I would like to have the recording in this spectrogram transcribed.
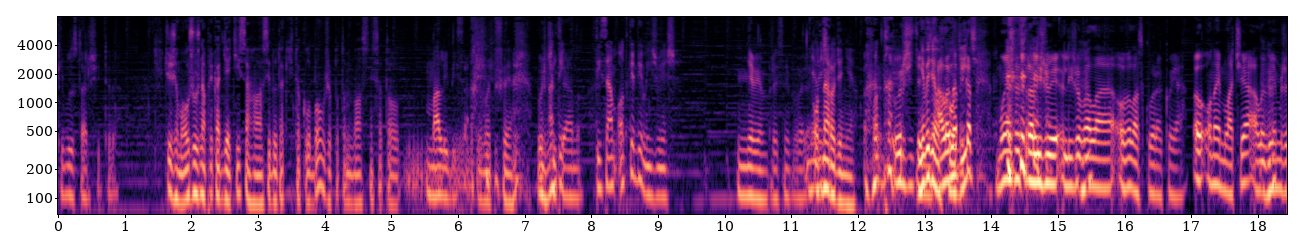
keď budú starší teda. Čiže môžu už napríklad deti sa hlásiť do takýchto klubov, že potom vlastne sa to Mali by sa. vylepšuje. Určite ty, áno. Ty sám odkedy lyžuješ? Neviem presne povedať. Od narodenia. Určite. Nevedel ale chodiť? napríklad moja sestra lyžuje, lyžovala oveľa skôr ako ja. O, ona je mladšia, ale uh-huh. viem, že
